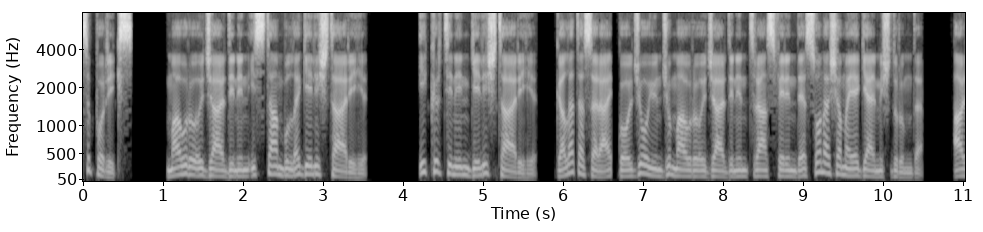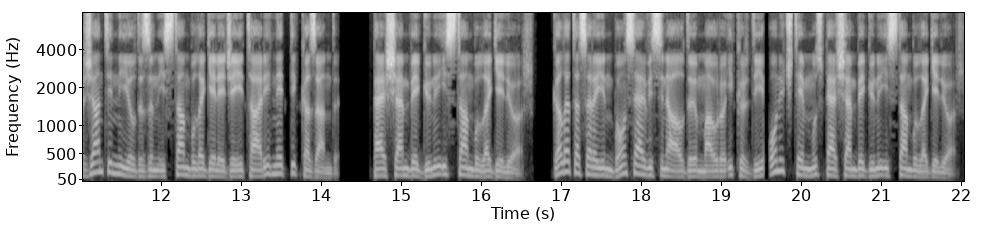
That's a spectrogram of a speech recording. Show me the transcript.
SporX. Mauro Icardi'nin İstanbul'a geliş tarihi. Icardi'nin geliş tarihi. Galatasaray, golcü oyuncu Mauro Icardi'nin transferinde son aşamaya gelmiş durumda. Arjantinli Yıldız'ın İstanbul'a geleceği tarih netlik kazandı. Perşembe günü İstanbul'a geliyor. Galatasaray'ın bonservisini aldığı Mauro Icardi, 13 Temmuz Perşembe günü İstanbul'a geliyor.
